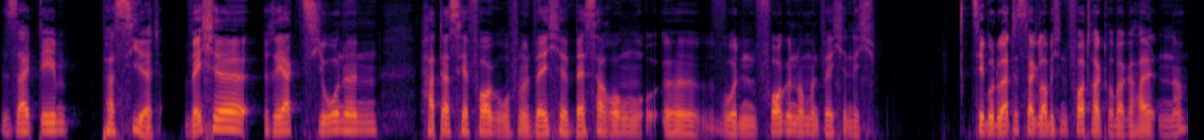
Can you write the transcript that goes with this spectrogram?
seitdem passiert? Welche Reaktionen hat das hervorgerufen und welche Besserungen äh, wurden vorgenommen und welche nicht? Sebo, du hattest da, glaube ich, einen Vortrag drüber gehalten, ne?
